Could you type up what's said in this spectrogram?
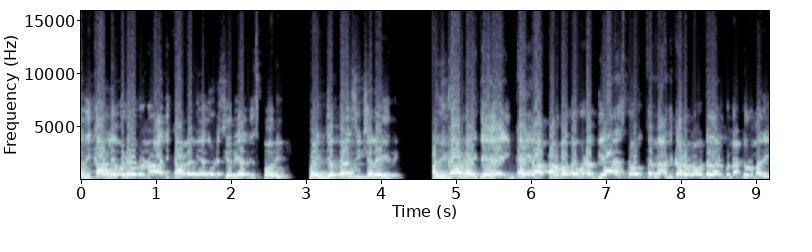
అధికారులు ఎవడెవడు ఉన్నారో అధికారుల మీద కూడా చర్యలు తీసుకోరి వాళ్ళకి చెప్పని శిక్షలు వేయర్రి అధికారులు అయితే ఇంకా ఇక తర్వాత కూడా బీఆర్ఎస్ ప్రభుత్వమే అధికారంలో ఉంటది అనుకున్నట్టు మరి.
